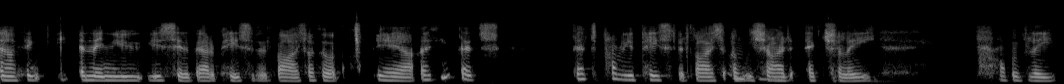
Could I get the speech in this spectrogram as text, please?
and I think, and then you you said about a piece of advice. I thought, yeah, I think that's that's probably a piece of advice I wish Mhm. I'd actually probably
